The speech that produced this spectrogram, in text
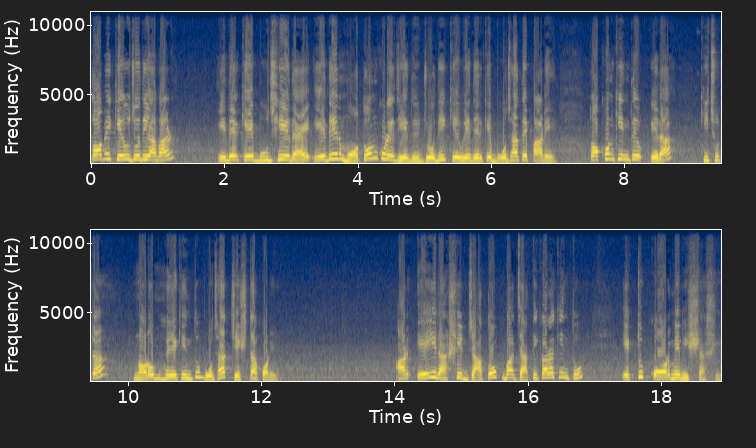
তবে কেউ যদি আবার এদেরকে বুঝিয়ে দেয়, এদের মতন করে যে যদি কেউ এদেরকে বোঝাতে পারে, তখন কিন্তু এরা কিছুটা নরম হয়ে কিন্তু বোঝার চেষ্টা করে। আর এই রাশির জাতক বা জাতিকারা কিন্তু একটু কর্মে বিশ্বাসী।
